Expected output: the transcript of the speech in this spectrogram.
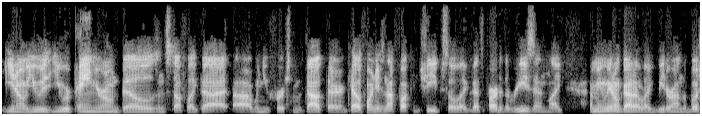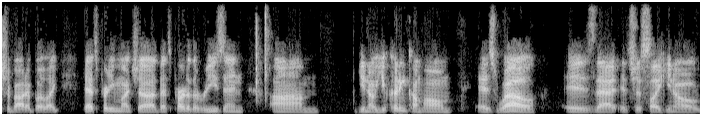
you know, you you were paying your own bills and stuff like that uh when you first moved out there. And California's not fucking cheap, so like that's part of the reason like I mean, we don't got to like beat around the bush about it, but like that's pretty much uh that's part of the reason um you know, you couldn't come home as well is that it's just like you know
